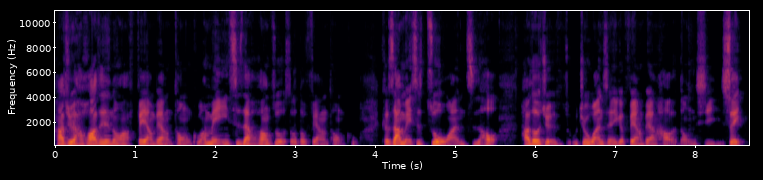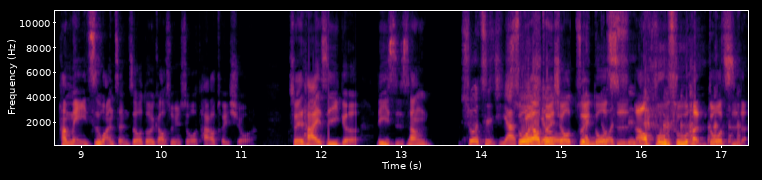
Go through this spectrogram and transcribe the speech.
他觉得他画这些动画非常非常痛苦，他每一次在创作的时候都非常痛苦。可是他每次做完之后，他都觉得就完成一个非常非常好的东西。所以他每一次完成之后，都会告诉你说他要退休了。所以他也是一个历史上说自己要说要退休最多次，然后付出很多次的。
